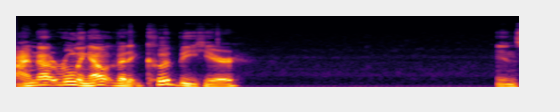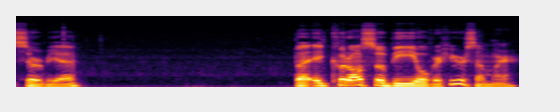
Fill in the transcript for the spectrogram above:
I'm not ruling out that it could be here in Serbia. But it could also be over here somewhere.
